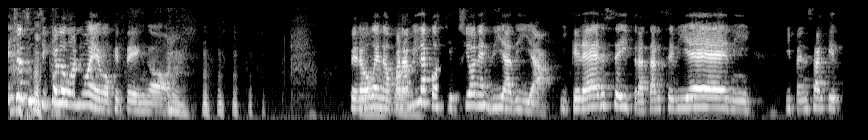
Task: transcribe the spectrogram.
hecho, es un psicólogo nuevo que tengo. Pero bueno, para mí la construcción es día a día y quererse y tratarse bien y, pensar que,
